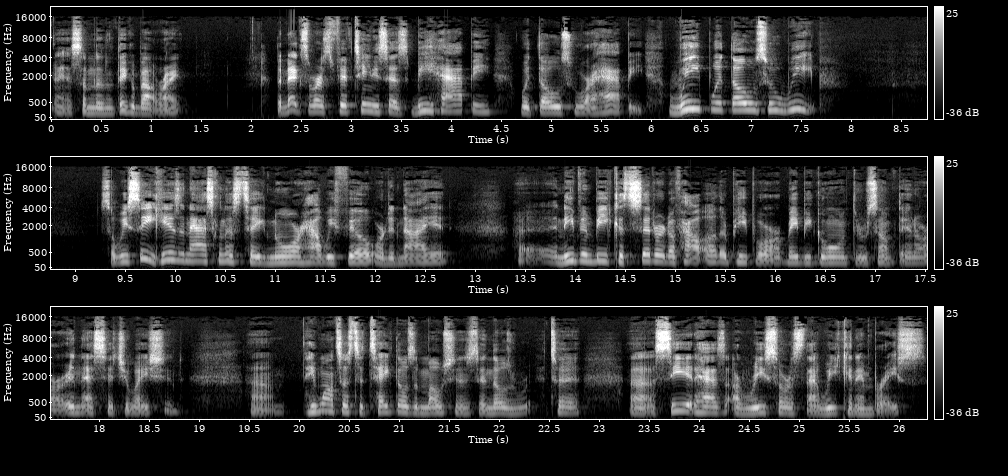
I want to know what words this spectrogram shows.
man, something to think about, right? The next verse 15, he says, Be happy with those who are happy, weep with those who weep. So we see he isn't asking us to ignore how we feel or deny it, uh, and even be considerate of how other people are maybe going through something or in that situation. Um, he wants us to take those emotions and those to uh, see it as a resource that we can embrace,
